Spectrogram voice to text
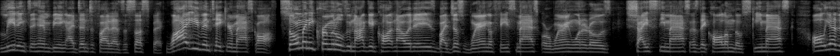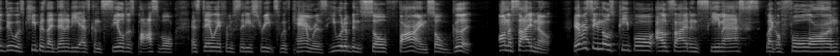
leading to him being identified as a suspect. Why even take your mask off? So many criminals do not get caught nowadays by just wearing a face mask or wearing one of those shisty masks, as they call them, those ski masks. All he had to do was keep his identity as concealed as possible and stay away from city streets with cameras. He would have been so fine, so good. On a side note, you ever seen those people outside in ski masks? Like a full on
